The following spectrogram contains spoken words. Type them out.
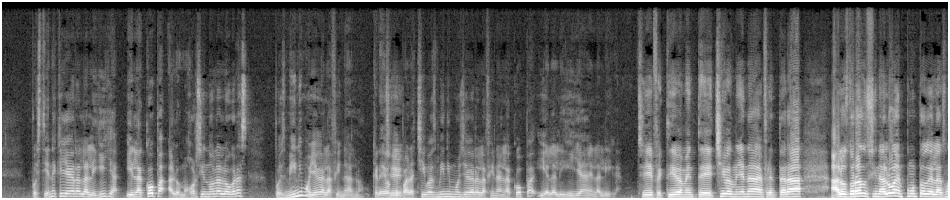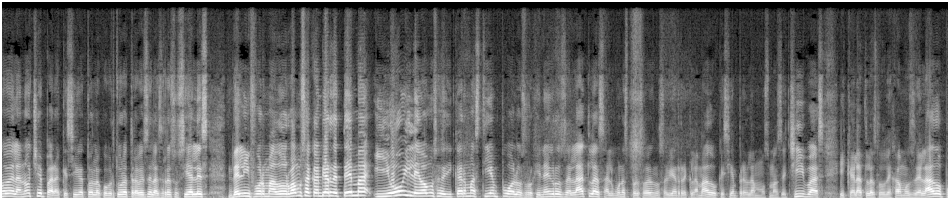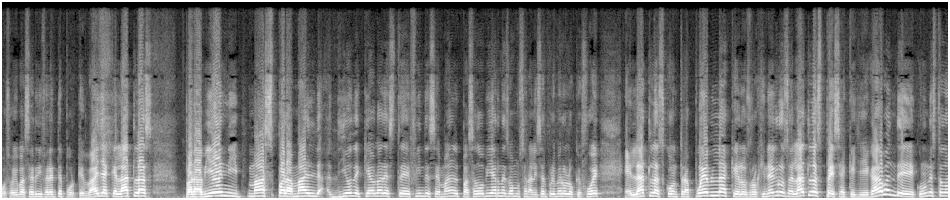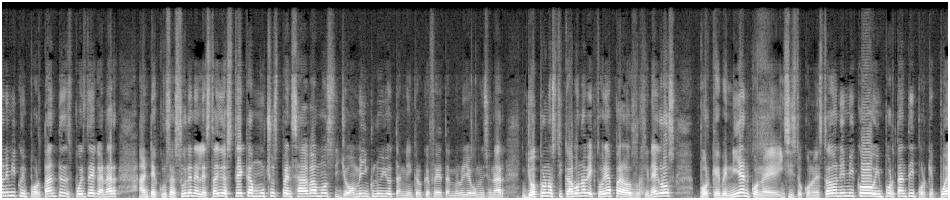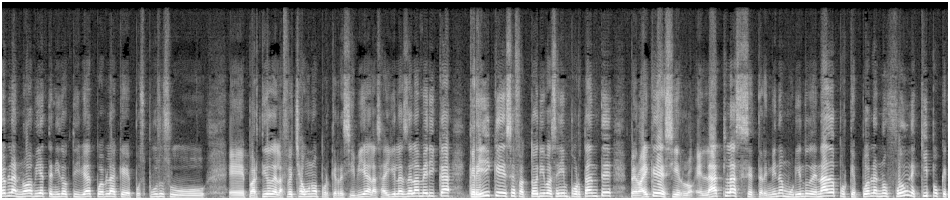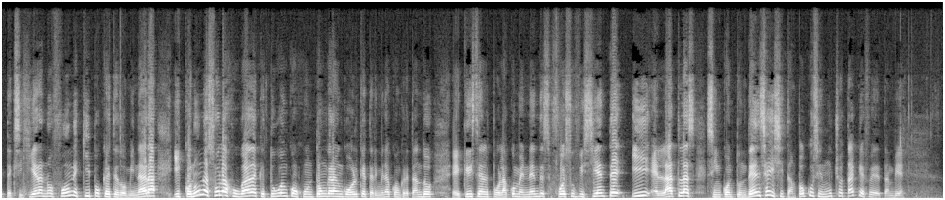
pues tiene que llegar a la liguilla. Y en la Copa, a lo mejor si no la logras, pues mínimo llega a la final, ¿no? Creo que para Chivas mínimo llegar a la final en la Copa y a la liguilla en la liga. Sí, efectivamente. Chivas mañana enfrentará a los Dorados Sinaloa en punto de las 9 de la noche para que siga toda la cobertura a través de las redes sociales del informador. Vamos a cambiar de tema y hoy le vamos a dedicar más tiempo a los rojinegros del Atlas. Algunas personas nos habían reclamado que siempre hablamos más de Chivas y que el Atlas lo dejamos de lado. Pues hoy va a ser diferente porque vaya que el Atlas para bien y más para mal dio de qué hablar este fin de semana. El pasado viernes vamos a analizar primero lo que fue el Atlas contra Puebla, que los rojinegros del Atlas, pese a que llegaban de, con un estado anímico importante después de ganar ante Cruz Azul en el Estadio Azteca, muchos pensábamos, yo me incluyo, también creo que Fede también lo llegó a mencionar, yo pronosticaba una victoria para los rojinegros porque venían con, eh, insisto, con el estado anímico importante y porque Puebla no había tenido actividad, Puebla que pospuso su eh, partido de la fecha 1 porque recibía a las Águilas del América. Creí que ese factor iba a ser importante, pero hay que decirlo, el Atlas se termina muriendo de nada porque Puebla no fue un equipo que te exigiera, no fue un equipo que te dominara y con una sola jugada que tuvo en conjunto un gran gol que termina concretando eh, Cristian el Polaco Menéndez fue suficiente y el Atlas sin contundencia y si tampoco sin mucho ataque, Fede, también.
